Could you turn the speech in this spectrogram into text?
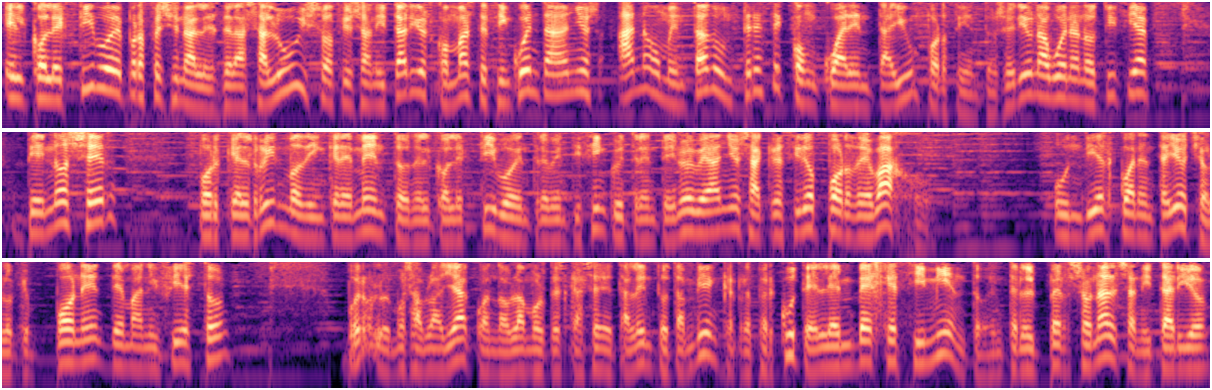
el colectivo de profesionales de la salud y sociosanitarios con más de 50 años han aumentado un 13,41%. Sería una buena noticia de no ser porque el ritmo de incremento en el colectivo entre 25 y 39 años ha crecido por debajo, un 10,48, lo que pone de manifiesto, bueno, lo hemos hablado ya cuando hablamos de escasez de talento también, que repercute el envejecimiento entre el personal sanitario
